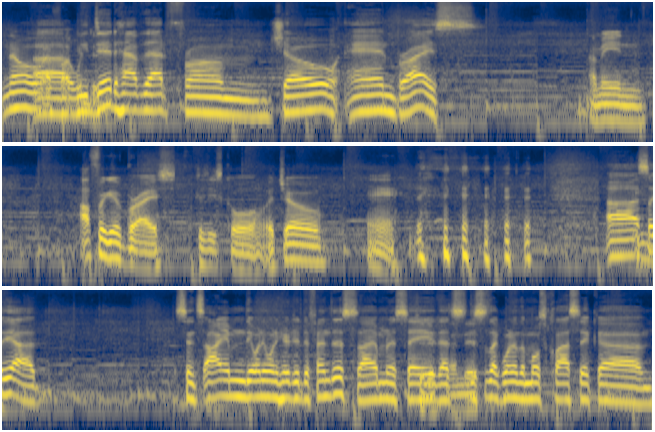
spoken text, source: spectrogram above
No, Uh, we didn't. did have that from Joe and Bryce. I mean, I'll forgive Bryce because he's cool, but Joe, eh. Uh, so yeah, since I am the only one here to defend this, I'm gonna say To that's defend this is like one of the most classic um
